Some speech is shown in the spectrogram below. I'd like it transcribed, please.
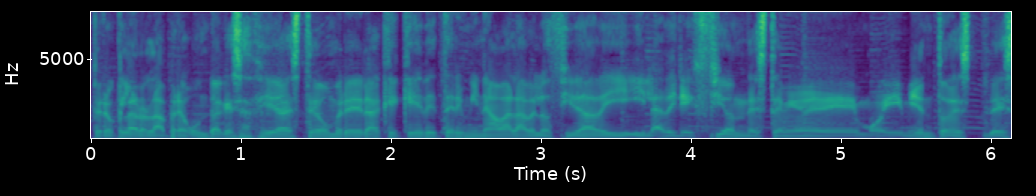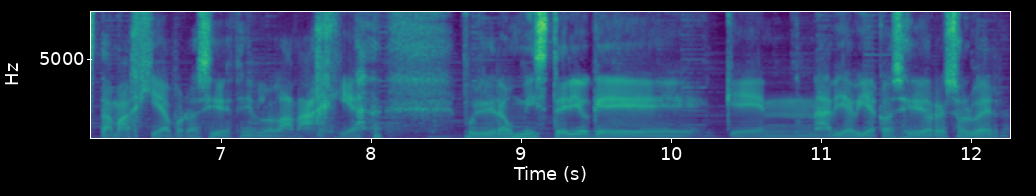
Pero claro, la pregunta que se hacía este hombre era que qué determinaba la velocidad y, la dirección de este eh, movimiento, de, est- de esta magia, por así decirlo, la magia. Pues era un misterio que, nadie había conseguido resolver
